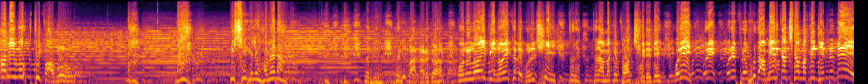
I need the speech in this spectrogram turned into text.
আমি মুক্তি পাবো। না পিছিয়ে গেলে হবে না। কাছে আমাকে দে।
